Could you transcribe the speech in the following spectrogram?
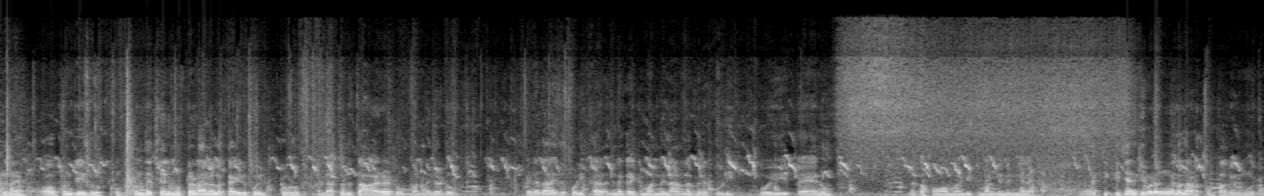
ഇങ്ങനെ ഓപ്പൺ ചെയ്ത് വെക്കും. എന്താ വെച്ചാൽ മുട്ട ഇടാനുള്ള കയ്യിൽ പോയി ഇട്ടോളും. അല്ലാത്തവർ താഴെ ഇടും മണ്ണിലിടും പിന്നെ ഇതാ ഇത് കുളിക്കാൻ ഇതിനൊക്കെ ആയിട്ട് മണ്ണിലാണല്ലോ ഇവരെ കുളി. പോയി പാനും ഇതൊക്കെ പോകാൻ വേണ്ടിയിട്ട് മണ്ണിൽ ഇങ്ങനെ ഇങ്ങനെ ചിക്കി ചനക്കി ഇവിടെ ഇങ്ങനെ നടക്കും പകൽ മുഴുവൻ.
